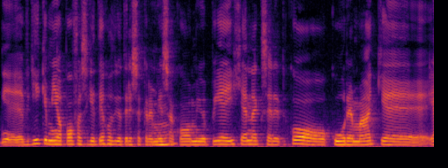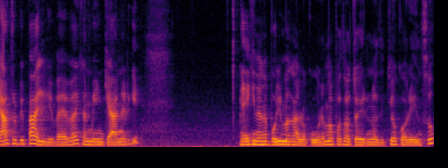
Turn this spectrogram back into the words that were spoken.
ε, βγήκε μια απόφαση γιατί έχω δύο-τρεις εκκρεμείς ακόμη η οποία είχε ένα εξαιρετικό κούρεμα και οι άνθρωποι πάλι βέβαια είχαν μείνει και άνεργοι έγινε ένα πολύ μεγάλο κούρεμα από εδώ το Ειρηνοδικείο Κορίνθου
